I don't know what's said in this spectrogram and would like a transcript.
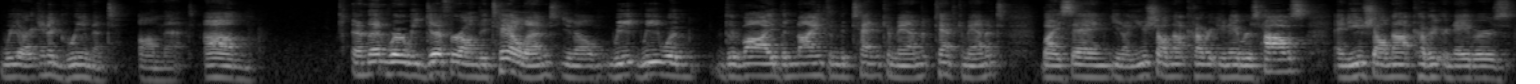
we are in agreement on that. Um, and then where we differ on the tail end, you know, we, we would divide the ninth and the tenth commandment, tenth commandment by saying, you know, you shall not covet your neighbor's house, and you shall not covet your neighbor's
